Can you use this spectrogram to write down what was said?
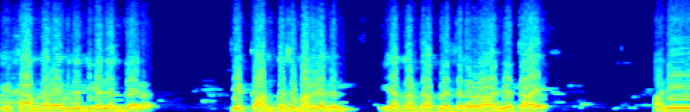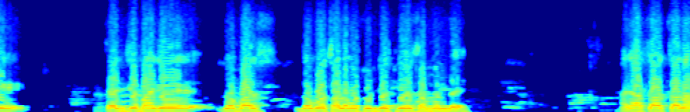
हे काम करायला विनंती केल्यानंतर ते काम कसं मार्ग लागेल याकरता प्रयत्न करणारा हा नेता आहे. आणि त्यांचे माझे जवळपास नव्वद सालापासून जे स्नेह संबंध आहे. आणि असं असताना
